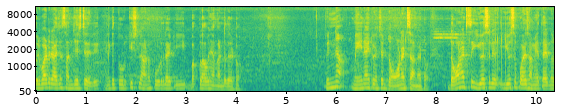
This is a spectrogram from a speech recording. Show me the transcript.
ഒരുപാട് രാജ്യം സഞ്ചരിച്ചതിൽ എനിക്ക് തുർക്കിഷിലാണ് കൂടുതലായിട്ട് ഈ ബക്ലാവ് ഞാൻ കണ്ടത് കേട്ടോ. പിന്നെ മെയിനായിട്ട് വെച്ചാൽ ഡോണറ്റ്സ് ആണ് കേട്ടോ. ഡോണറ്റ്സ് യു എസിൽ യു എസ് പോയ സമയത്തായിരുന്നു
